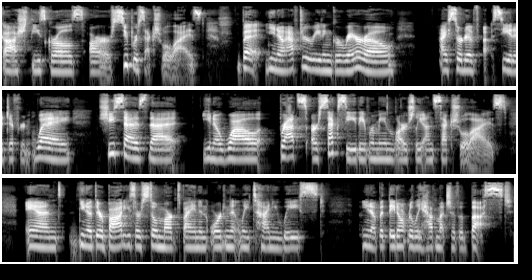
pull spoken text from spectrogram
gosh, these girls are super sexualized. But, you know, after reading Guerrero, I sort of see it a different way she says that, you know, while Bratz are sexy, they remain largely unsexualized. And, you know, their bodies are still marked by an inordinately tiny waist, you know, but they don't really have much of a bust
